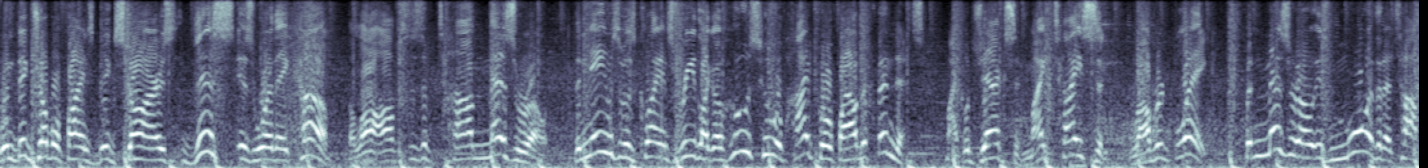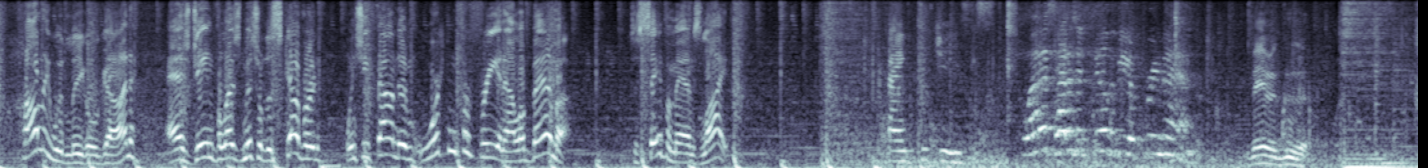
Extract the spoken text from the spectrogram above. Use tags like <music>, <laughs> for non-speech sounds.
When Big Trouble finds big stars, this is where they come. The law offices of Tom Mesereau. The names of his clients read like a who's who of high-profile defendants. Michael Jackson, Mike Tyson, Robert Blake. But Mesereau is more than a top Hollywood legal gun, as Jane Velez Mitchell discovered when she found him working for free in Alabama to save a man's life. Thank you, Jesus. Gladys, how does it feel to be a free man? Very good.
